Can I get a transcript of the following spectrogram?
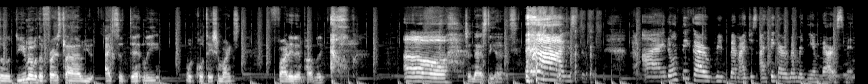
So, do you remember the first time you accidentally, with quotation marks, farted in public? Oh, It's a nasty ass. I. I don't think I remember. I just I think I remember the embarrassment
